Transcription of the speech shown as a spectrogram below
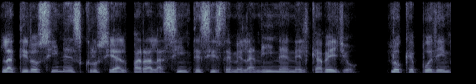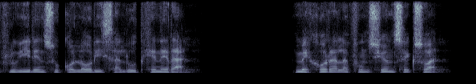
La tirosina es crucial para la síntesis de melanina en el cabello, lo que puede influir en su color y salud general. Mejora la función sexual.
